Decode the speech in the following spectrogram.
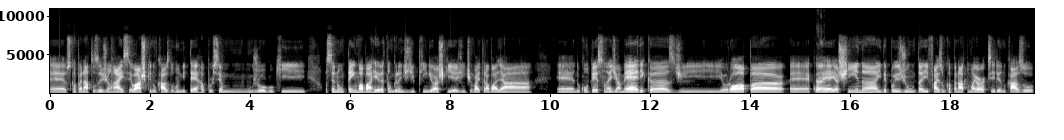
é, os campeonatos regionais. Eu acho que no caso do Runeterra, por ser um, um, jogo que você não tem uma barreira tão grande de ping, eu acho que a gente vai trabalhar é, no contexto né, de Américas, de Europa, é, Coreia. China, e depois junta e faz um campeonato maior, que seria, no caso,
